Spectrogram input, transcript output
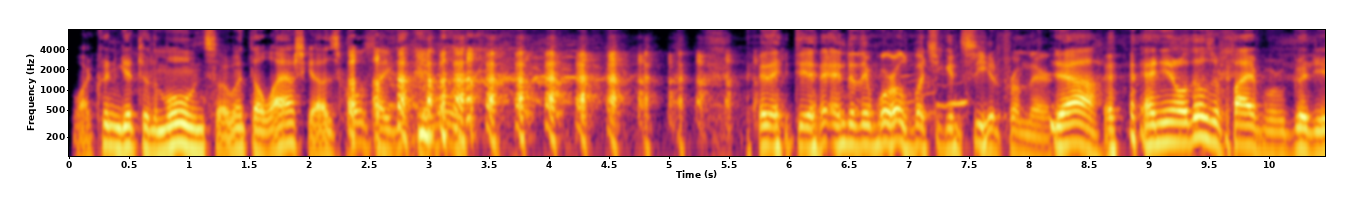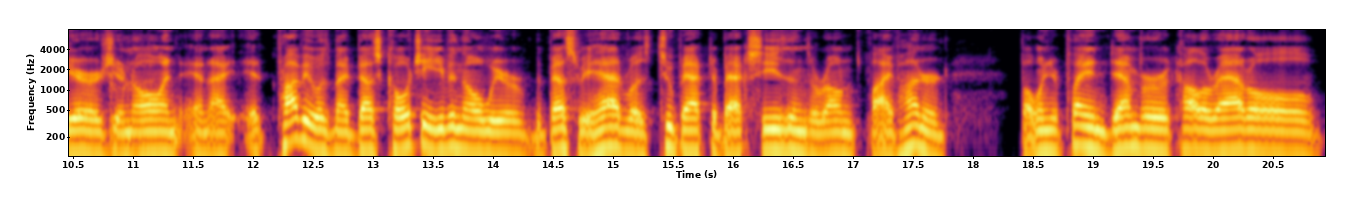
Well, I couldn't get to the moon, so I went to Alaska as close as I could to the moon. the end of the world, but you can see it from there. Yeah, and you know those are five good years, you know, and and I it probably was my best coaching, even though we were the best we had was two back to back seasons around 500. But when you're playing Denver, Colorado,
